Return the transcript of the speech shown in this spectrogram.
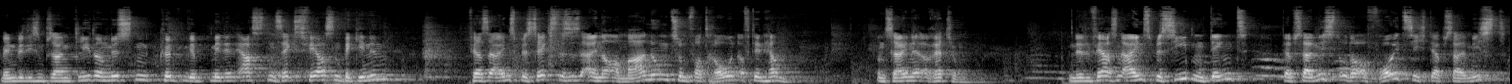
Wenn wir diesen Psalm gliedern müssten, könnten wir mit den ersten sechs Versen beginnen. Verse 1 bis 6, das ist eine Ermahnung zum Vertrauen auf den Herrn und seine Errettung. In den Versen 1 bis 7 denkt der Psalmist oder erfreut sich der Psalmist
